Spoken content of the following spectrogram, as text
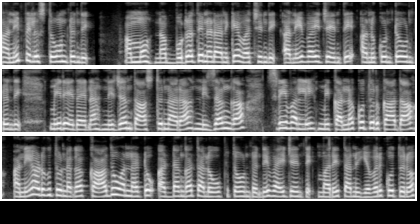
అని పిలుస్తూ ఉంటుంది. అమ్మో నా బుర్ర తినడానికే వచ్చింది అని వైజయంతి అనుకుంటూ ఉంటుంది. మీరు ఏదైనా నిజం దాస్తున్నారా? నిజంగా శ్రీవల్లి మీ కన్న కూతురు కాదా అని అడుగుతుండగా కాదు అన్నట్టు అడ్డంగా తల ఊపుతూ ఉంటుంది వైజయంతి. మరి తను ఎవరి కూతురో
